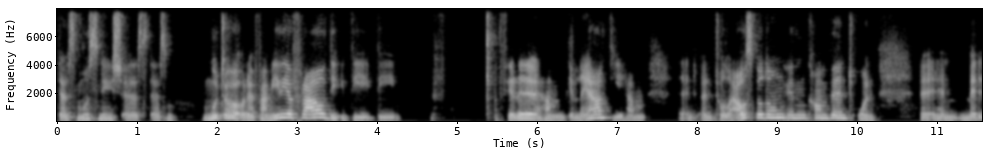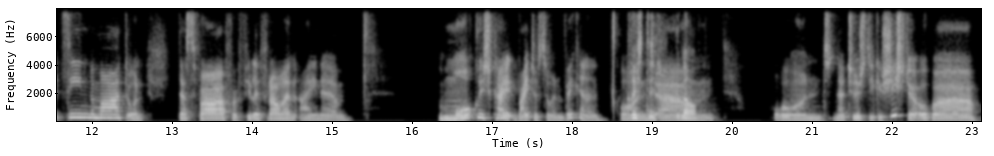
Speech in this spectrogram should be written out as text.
das muss nicht als, als Mutter oder Familiefrau, die, die, die viele haben gelernt, die haben eine, tolle Ausbildung im Konvent und äh, Medizin gemacht und das war für viele Frauen eine Möglichkeit weiterzuentwickeln. Und, Richtig, genau. ähm, Und natürlich die Geschichte über,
